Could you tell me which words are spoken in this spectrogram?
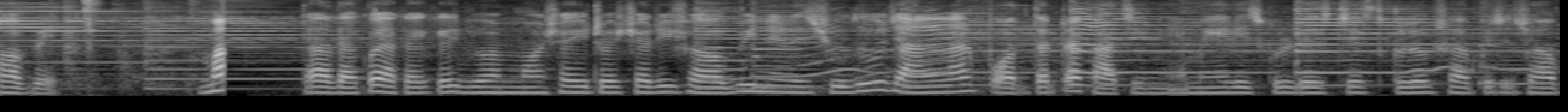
হবে। মা, তা দেখো, একা একা মশারি টশারি সবই নেড়ে, শুধু জানলার পর্দাটা কাছে নিয়ে। মেয়ের স্কুল ড্রেস ট্রেসগুলো সব কিছু সব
